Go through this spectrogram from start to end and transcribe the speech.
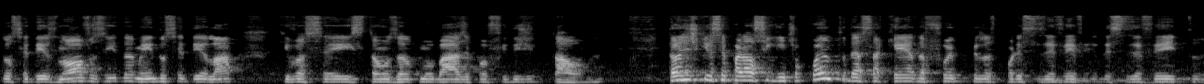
dos CDs novos e também do CD lá que vocês estão usando como base para o feed digital. Né? Então a gente queria separar o seguinte: o quanto dessa queda foi pelos, por esses, efeitos, desses efeitos,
